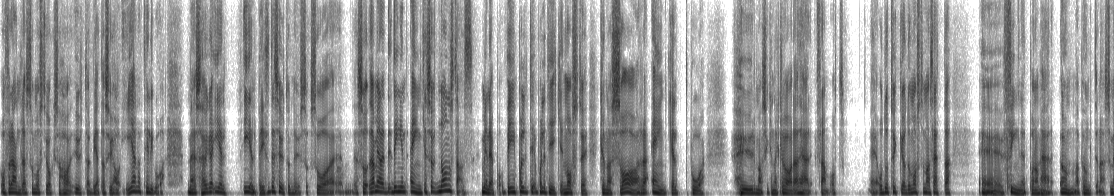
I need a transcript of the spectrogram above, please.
Och för det andra så måste vi också ha utarbetat så vi har el att tillgå. Med så höga el, elpriset dessutom nu så, så, så jag menar, det är inget enkelt. Så någonstans menar jag på, vi i politiken måste kunna svara enkelt på hur man ska kunna klara det här framåt. Eh, och då tycker jag, då måste man sätta eh, fingret på de här ömma punkterna som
